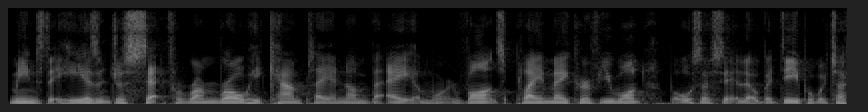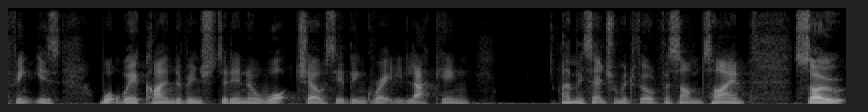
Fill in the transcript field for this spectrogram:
means that he isn't just set for run role. He can play a number eight, a more advanced playmaker if you want, but also sit a little bit deeper, which I think is what we're kind of interested in or what Chelsea have been greatly lacking um, in central midfield for some time. So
